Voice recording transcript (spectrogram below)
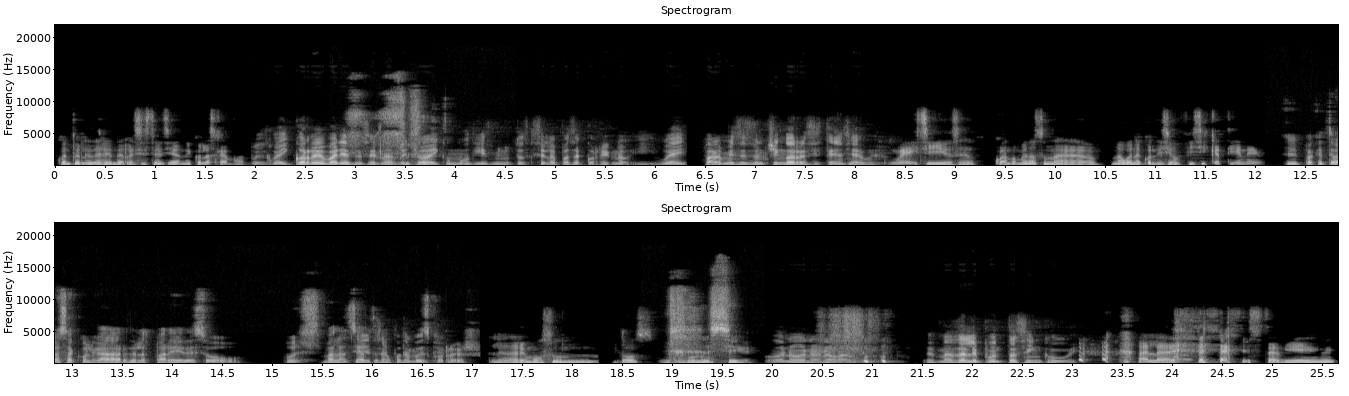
¿Cuánto le darán de resistencia a Nicholas Hammond? Pues, güey, corre varias escenas. De hecho, hay como 10 minutos que se la pasa corriendo. Y, güey, para mí eso es un chingo de resistencia, güey. Güey, sí, o sea, cuando menos una, una buena condición física tiene. ¿Para qué te vas a colgar de las paredes o pues balancearte, ¿no? Cuando puedes correr. Le daremos un 2, un 1. Sigue. Oh, no, no, no mames. Es más, dale punto 5, güey. A la... Está bien, güey.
